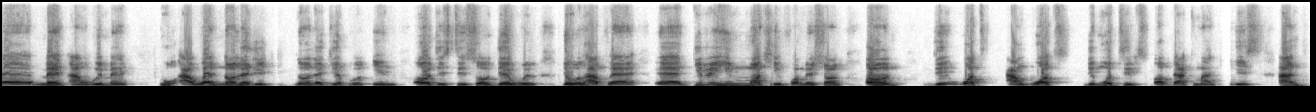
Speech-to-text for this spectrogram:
uh, men and women who are well knowledgeable in all these things. So they will they will have uh, uh, given him much information on the what and what the motives of that man is, and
